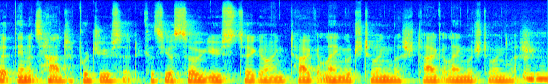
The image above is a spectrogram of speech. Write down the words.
but then it's hard to produce it because you're so used to going target language to English, target language to English. hmm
